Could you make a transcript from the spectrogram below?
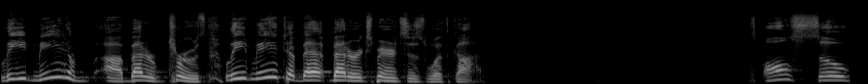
Lead me to uh, better truths. Lead me to be- better experiences with God. It's all so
